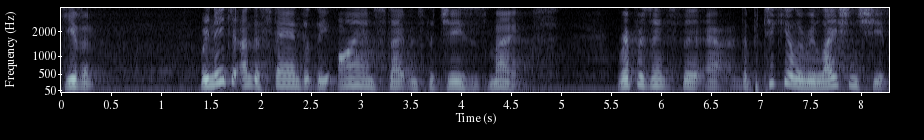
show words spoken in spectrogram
given. We need to understand that the I am statements that Jesus makes represents the, uh, the particular relationship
